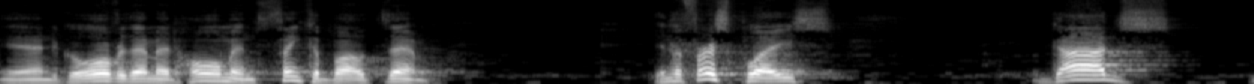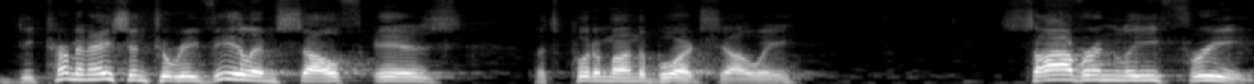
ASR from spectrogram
and go over them at home and think about them. In the first place, God's determination to reveal himself is, let's put him on the board, shall we? Sovereignly free.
